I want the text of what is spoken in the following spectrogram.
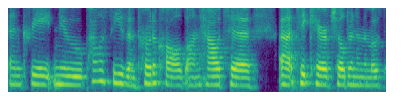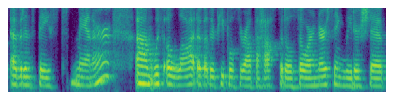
and create new policies and protocols on how to uh, take care of children in the most evidence based manner um, with a lot of other people throughout the hospital. So, our nursing leadership,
